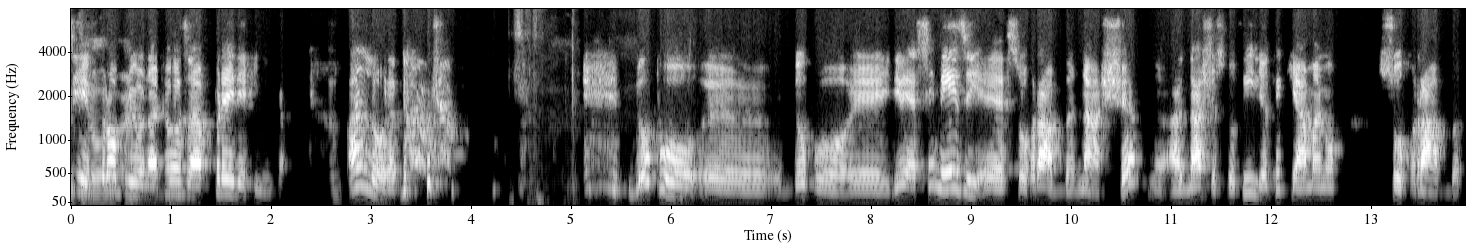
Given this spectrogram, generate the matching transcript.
sì, loro, è proprio eh. una cosa predefinita. Mm. Allora, dopo, eh, dopo eh, diversi mesi eh, Sohrab nasce, eh, nasce suo figlio che chiamano Sohrab.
